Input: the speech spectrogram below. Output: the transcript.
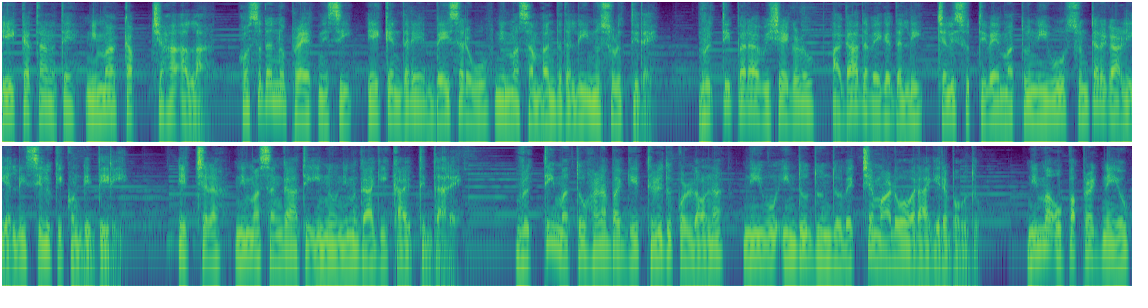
ಏಕತಾನತೆ ನಿಮ್ಮ ಕಪ್ ಚಹಾ ಅಲ್ಲ. ಹೊಸದನ್ನು ಪ್ರಯತ್ನಿಸಿ, ಏಕೆಂದರೆ ಬೇಸರವು ನಿಮ್ಮ ಸಂಬಂಧದಲ್ಲಿ ನುಸುಳುತ್ತಿದೆ. ವೃತ್ತಿಪರ ವಿಷಯಗಳು ಅಗಾಧ ವೇಗದಲ್ಲಿ ಚಲಿಸುತ್ತಿವೆ ಮತ್ತು ನೀವು ಸುಂಟರಗಾಳಿಯಲ್ಲಿ ಸಿಲುಕಿಕೊಂಡಿದ್ದೀರಿ. ಎಚ್ಚರ, ನಿಮ್ಮ ಸಂಗಾತಿ ಇನ್ನೂ ನಿಮಗಾಗಿ ಕಾಯುತ್ತಿದ್ದಾರೆ. ವೃತ್ತಿ ಮತ್ತು ಹಣ ಬಗ್ಗೆ ತಿಳಿದುಕೊಳ್ಳೋಣ, ನೀವು ಇಂದು ದುಂದು ವೆಚ್ಚ ಮಾಡುವವರಾಗಿರಬಹುದು. ನಿಮ್ಮ ಉಪಪ್ರಜ್ಞೆಯು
